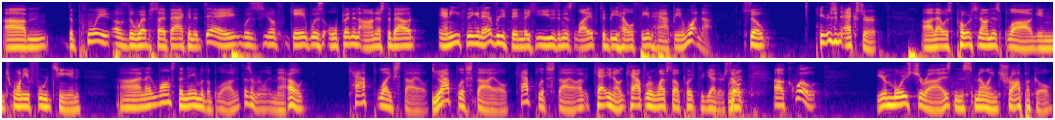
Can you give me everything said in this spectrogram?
um, the point of the website back in the day was, you know, Gabe was open and honest about anything and everything that he used in his life to be healthy and happy and whatnot. So here's an excerpt uh, that was posted on this blog in 2014. Uh, and I lost the name of the blog. It doesn't really matter. Oh, Kaplifestyle, Cap Lift Style, Kaplifestyle, you know, Kapler and Lifestyle put together. So, Right. uh, quote, you're moisturized and smelling tropical.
